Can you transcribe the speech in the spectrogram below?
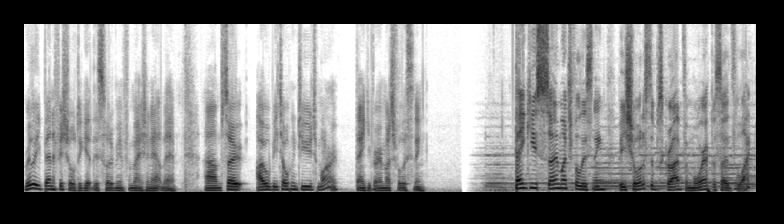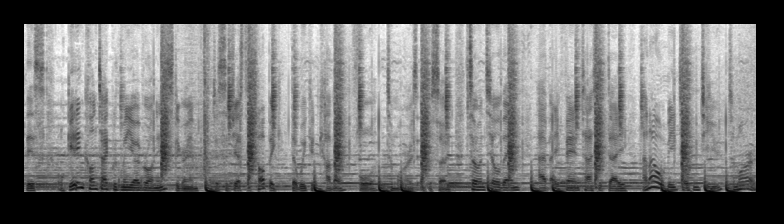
really beneficial to get this sort of information out there um, so i will be talking to you tomorrow thank you very much for listening Thank you so much for listening. Be sure to subscribe for more episodes like this or get in contact with me over on Instagram to suggest a topic that we could cover for tomorrow's episode. So until then, have a fantastic day and I will be talking to you tomorrow.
